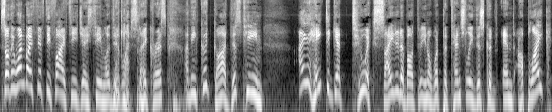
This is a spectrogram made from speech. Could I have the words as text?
So they won by 55. TJ's team did last night, Chris. I mean, good God, this team. I hate to get too excited about you know what potentially this could end up like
